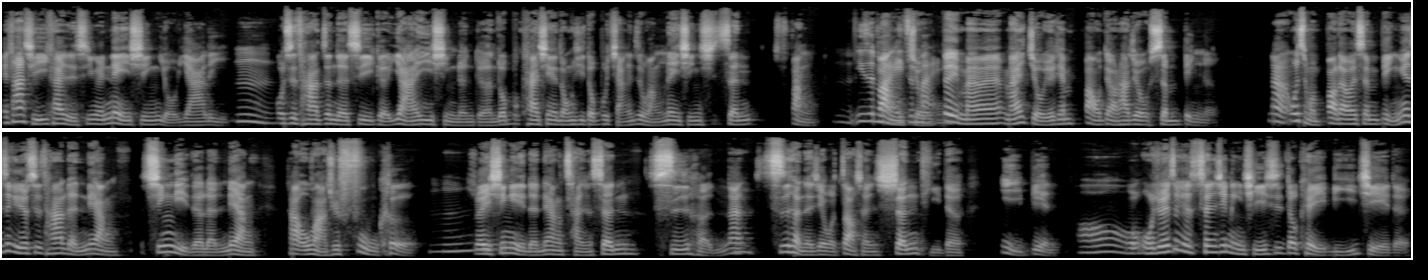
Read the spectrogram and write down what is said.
哎，他其实一开始是因为内心有压力，嗯或是他真的是一个压抑型人格，很多不开心的东西都不讲，一直往内心深放，嗯，一直买一直买，，对，买买买酒，有一天爆掉，他就生病了。那为什么爆掉会生病？因为这个就是他能量心理的能量，他无法去复刻，嗯，所以心理能量产生失衡。那嗯失衡的结果造成身体的异变。哦，我我觉得这个身心灵其实是都可以理解的。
